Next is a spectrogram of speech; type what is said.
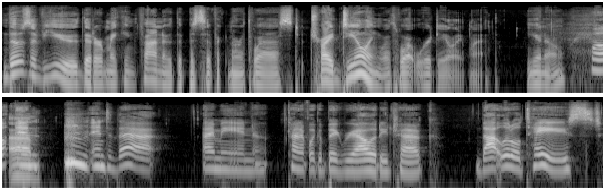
those of you that are making fun of the Pacific Northwest, try dealing with what we're dealing with, you know? Well, Um, and into that, I mean, kind of like a big reality check. That little taste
